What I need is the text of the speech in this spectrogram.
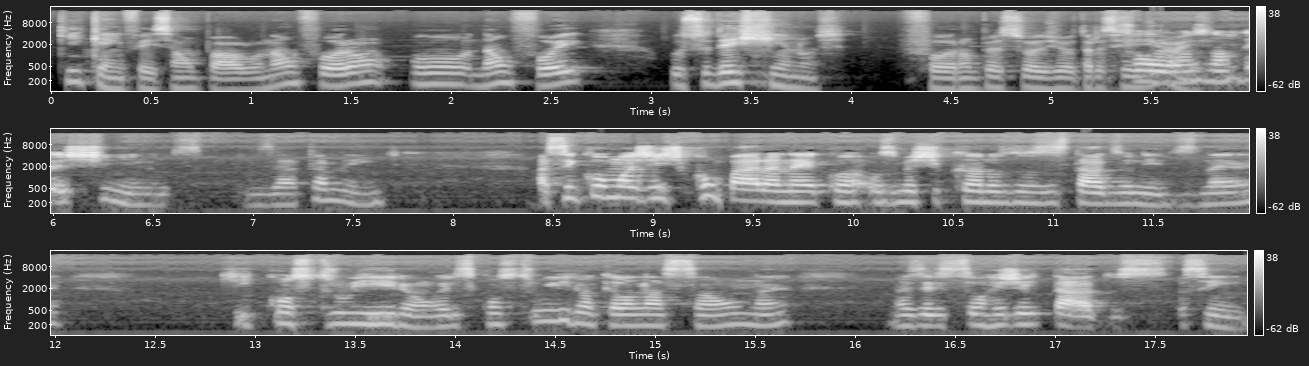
que quem fez São Paulo não foram o, não foi os sudestinos, foram pessoas de outras regiões. Foram os nordestinos, exatamente. Assim como a gente compara né, com os mexicanos nos Estados Unidos, né? Que construíram, eles construíram aquela nação, né? Mas eles são rejeitados, assim,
